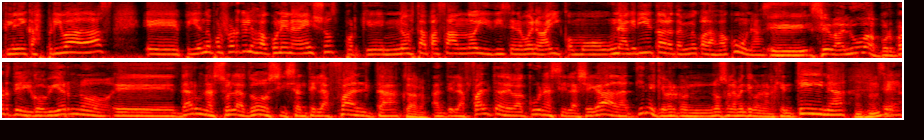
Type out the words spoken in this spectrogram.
clínicas privadas pidiendo por favor que los vacunen a ellos porque no está pasando y dicen, bueno, hay como una grieta ahora también con las vacunas. Eh, se evalúa por parte del gobierno eh, dar una sola dosis ante la falta, ante la falta de vacunas y la llegada. Tiene que ver con no solamente con Argentina, eh,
